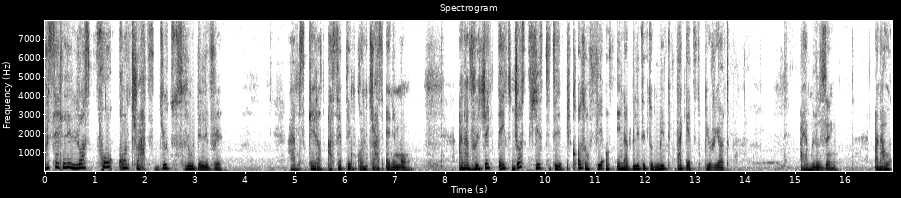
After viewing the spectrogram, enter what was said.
Recently lost four contracts due to slow delivery. I am scared of accepting contracts anymore and I've rejected just yesterday because of fear of inability to meet the target period. I am losing and I will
